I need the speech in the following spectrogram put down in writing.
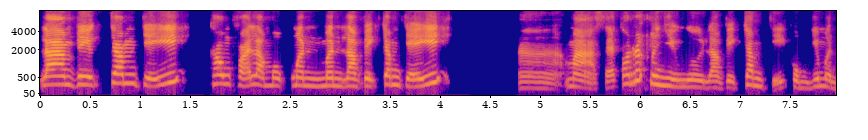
làm việc chăm chỉ không phải là một mình mình làm việc chăm chỉ. À, mà sẽ có rất là nhiều người làm việc chăm chỉ cùng với mình.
